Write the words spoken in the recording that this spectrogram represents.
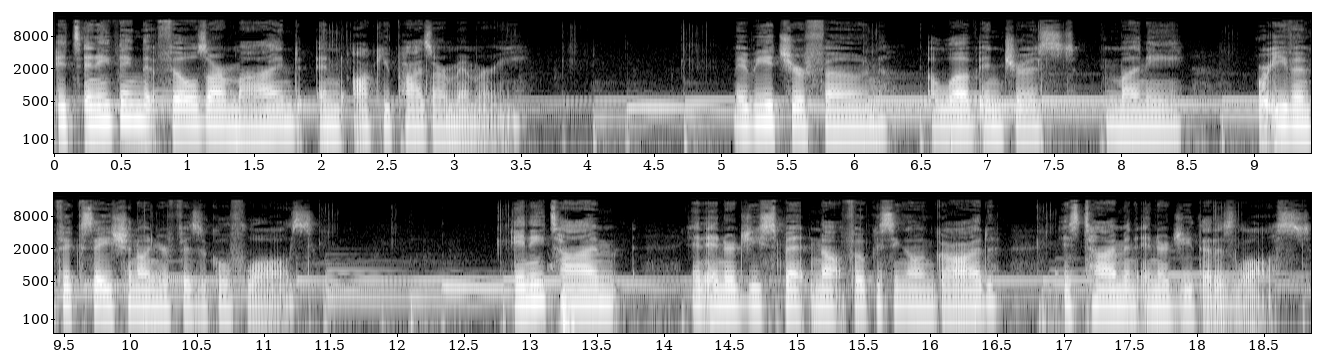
It's anything that fills our mind and occupies our memory. Maybe it's your phone, a love interest, money, or even fixation on your physical flaws. Any time and energy spent not focusing on God is time and energy that is lost.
